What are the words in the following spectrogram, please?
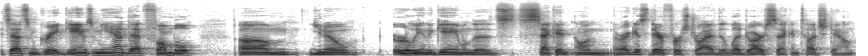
It's had some great games. I mean, he had that fumble, um, you know, early in the game on the second on, or I guess their first drive that led to our second touchdown.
